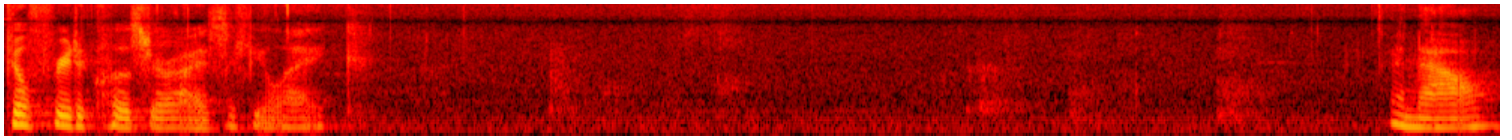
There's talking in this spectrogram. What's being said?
Feel free to close your eyes if you like. And now,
